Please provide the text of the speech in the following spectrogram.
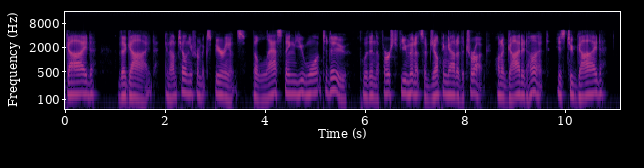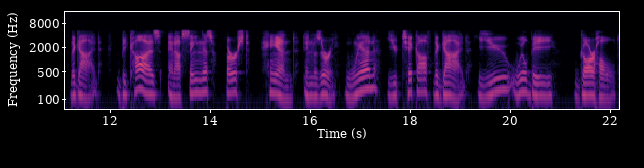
guide the guide. And I'm telling you from experience, the last thing you want to do within the first few minutes of jumping out of the truck on a guided hunt is to guide the guide. Because, and I've seen this first hand in Missouri. When you tick off the guide, you will be garholed.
